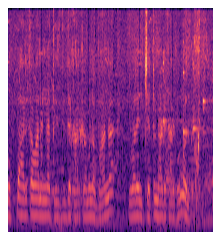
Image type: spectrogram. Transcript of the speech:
గొప్ప హరితవనంగా తీర్చిదిద్దే కార్యక్రమంలో భాగంగా ఇవాళ ఈ చెట్టు నాటే కార్యక్రమం వదిలిపెట్టారు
